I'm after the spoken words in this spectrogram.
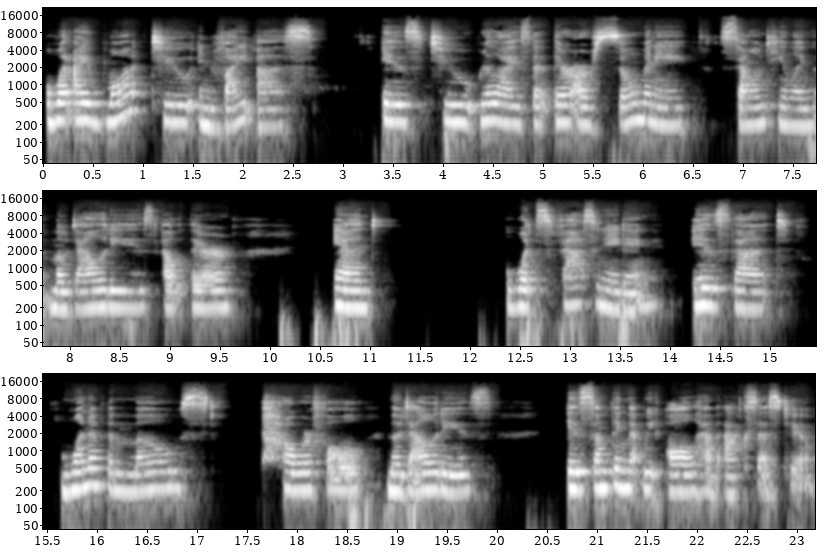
what I want to invite us is to realize that there are so many sound healing modalities out there. And what's fascinating is that one of the most powerful modalities is something that we all have access to,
